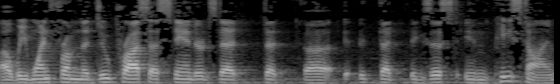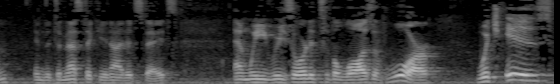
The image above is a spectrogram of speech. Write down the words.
Uh, we went from the due process standards that, that, uh, that exist in peacetime in the domestic United States, and we resorted to the laws of war, which is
